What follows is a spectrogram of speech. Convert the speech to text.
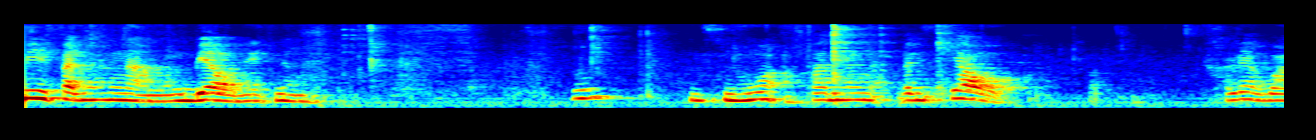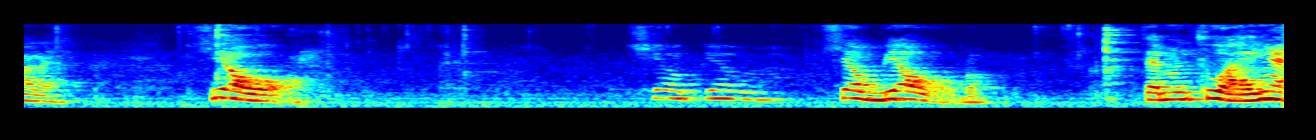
มีฟันข้างหน้ามันเบี้ยวนิดนึงอืมหนูอะฟันข้างหน้าเป็นเขี้ยว เขาเรียกว่าอะไรเขี้ยวเขี้ยวเปรี้ยวนะเขี้ยวเบี้ยวแบบ แต่มันสวยไง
